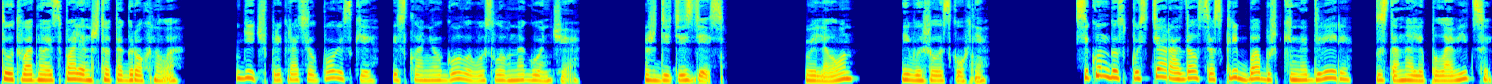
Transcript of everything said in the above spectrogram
Тут в одной из спален что-то грохнуло. Дич прекратил поиски и склонил голову, словно гончая. «Ждите здесь», — велел он и вышел из кухни. Секунду спустя раздался скрип бабушкиной двери, застонали половицы,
